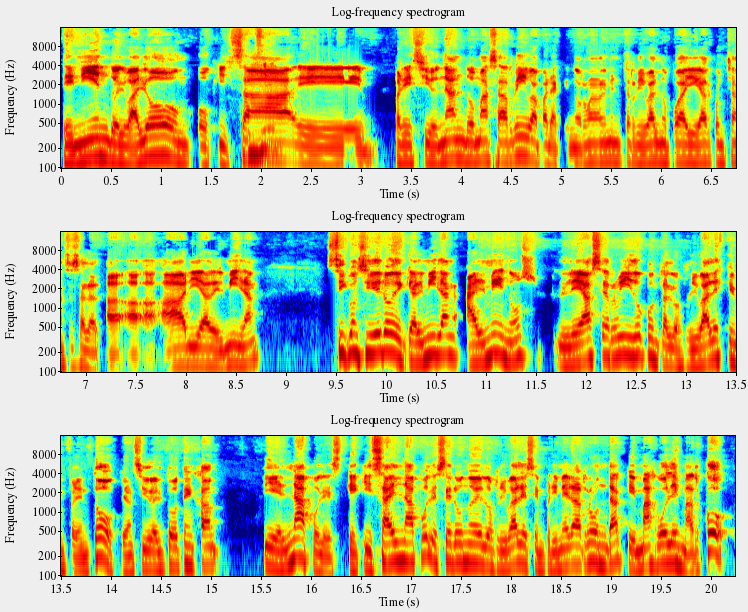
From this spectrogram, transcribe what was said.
teniendo el balón o quizá eh, presionando más arriba para que normalmente el rival no pueda llegar con chances a, a, área del Milan, sí considero de que al Milan al menos le ha servido contra los rivales que enfrentó, que han sido el Tottenham y el Nápoles, que quizá el Nápoles era uno de los rivales en primera ronda que más goles marcó.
